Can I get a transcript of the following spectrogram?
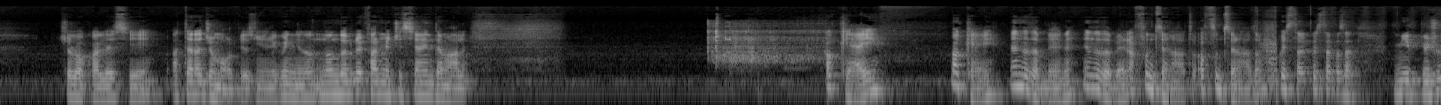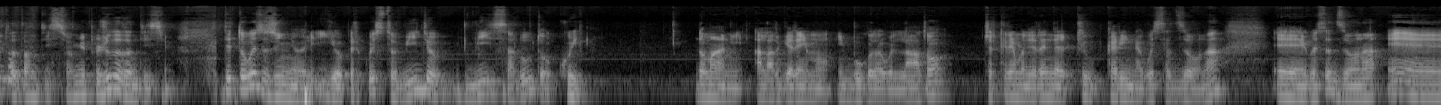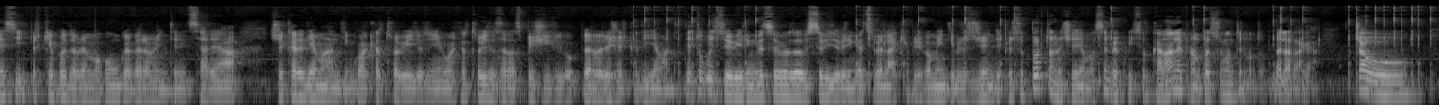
Ce l'ho quale sì. Atterraggio morbido, signori, quindi non, non dovrei farmi eccessivamente male. Ok. Ok, è andata bene, è andata bene, ha funzionato, ha funzionato. Questa, questa, cosa mi è piaciuta tantissimo, mi è piaciuta tantissimo. Detto questo, signori, io per questo video vi saluto qui. Domani allargheremo il buco da quel lato, cercheremo di rendere più carina questa zona, eh, questa zona e sì, perché poi dovremmo comunque veramente iniziare a cercare diamanti in qualche altro video, sì, in qualche altro video sarà specifico per la ricerca di diamanti. Detto questo io vi ringrazio per questo video, vi ringrazio per il like, per i commenti, per i suggerimenti e per il supporto, noi ci vediamo sempre qui sul canale per un prossimo contenuto. Bella raga, ciao!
